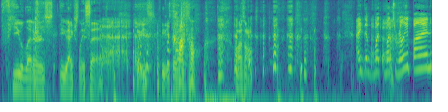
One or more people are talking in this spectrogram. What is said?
few letters you actually said when you, when you pronounce it. Croissant. I, what, what's really fun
